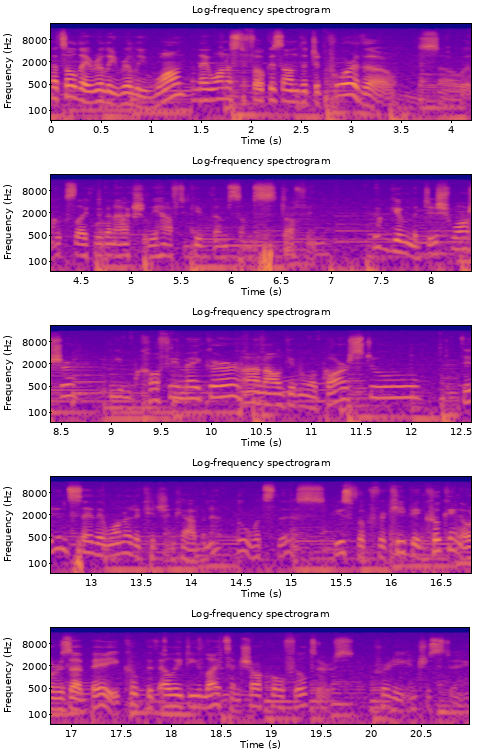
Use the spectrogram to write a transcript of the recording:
That's all they really, really want. They want us to focus on the decor, though. So it looks like we're going to actually have to give them some stuffing. We can give them a dishwasher, give them a coffee maker, and I'll give them a bar stool. They didn't say they wanted a kitchen cabinet. Ooh, what's this? Useful for keeping cooking odors at bay, equipped with LED lights and charcoal filters. Pretty interesting.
